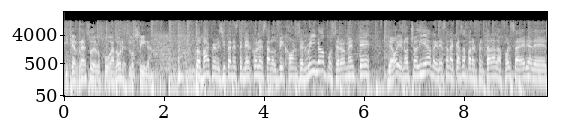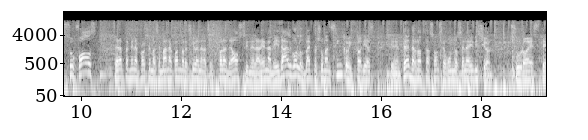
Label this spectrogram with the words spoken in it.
y que el resto de los jugadores lo sigan. Los Vipers visitan este miércoles a los Bighorns en Reno. Posteriormente, de hoy en ocho días, regresan a casa para enfrentar a la Fuerza Aérea de Sioux Falls. Será también la próxima semana cuando reciban a las escuelas de Austin en la arena de Hidalgo. Los Vipers suman cinco victorias, tienen tres derrotas, son segundos en la división suroeste.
